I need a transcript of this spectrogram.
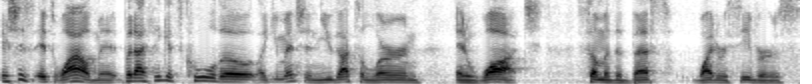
it's just it's wild, man. But I think it's cool though. Like you mentioned, you got to learn and watch some of the best wide receivers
